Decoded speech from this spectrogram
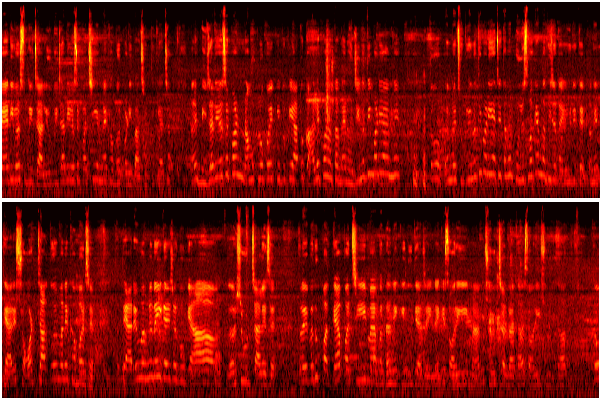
બે દિવસ સુધી ચાલ્યું બીજા દિવસે પછી એમને ખબર પડી પાછળથી કે અચ્છા અને બીજા દિવસે પણ અમુક લોકોએ કીધું કે આ તો કાલે પણ હતા બેન હજી નથી મળ્યા એમને. તો એમને છોકરી નથી મળી આજે તમે પોલીસમાં કેમ નથી જતા? એવી રીતે અને ત્યારે શોર્ટ ચાલતું હોય મને ખબર છે. ત્યારે હું એમને નહીં કહી શકું કે આ શૂટ ચાલે છે. તો એ બધું પત્યા પછી મેં બધાને કીધું ત્યાં જઈને કે સોરી મેમ શૂટ ચલ રહા થા સોરી શૂટ થા. તો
